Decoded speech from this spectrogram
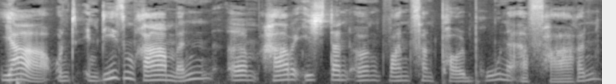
Ja, und in diesem Rahmen ähm, habe ich dann irgendwann von Paul Brune erfahren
